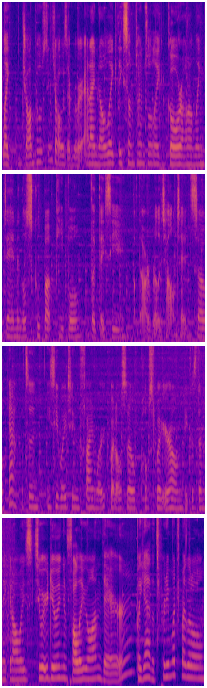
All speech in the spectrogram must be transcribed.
Like job postings are always everywhere, and I know like they sometimes will like go around on LinkedIn and they'll scoop up people that they see that are really talented. So yeah, it's an easy way to find work, but also post about your own because then they can always see what you're doing and follow you on there. But yeah, that's pretty much my little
